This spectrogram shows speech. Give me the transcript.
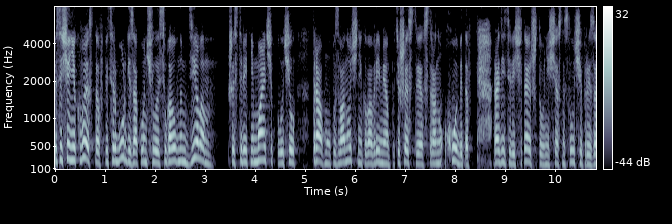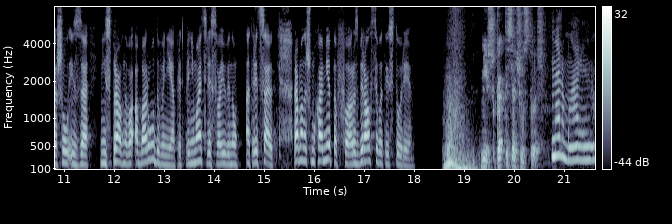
Посещение квеста в Петербурге закончилось уголовным делом. Шестилетний мальчик получил травму позвоночника во время путешествия в страну хоббитов. Родители считают, что несчастный случай произошел из-за неисправного оборудования. а Предприниматели свою вину отрицают. Роман Ишмухаметов разбирался в этой истории. Миш, как ты себя чувствуешь? Нормально.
